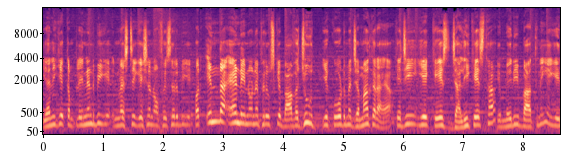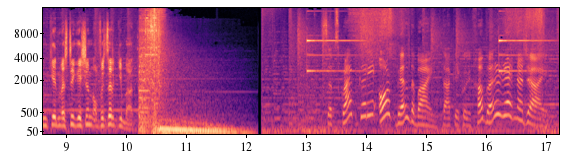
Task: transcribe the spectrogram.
यानी कि कंप्लेनेंट भी है इन्वेस्टिगेशन ऑफिसर भी है, और इन द एंड इन्होंने फिर उसके बावजूद ये कोर्ट में जमा कराया कि जी, ये केस जाली केस था, ये मेरी बात नहीं है, ये इनके इन्वेस्टिगेशन ऑफिसर की बात है। सब्सक्राइब करें और बेल दबाएँ ताकि कोई खबर रह न जाए।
